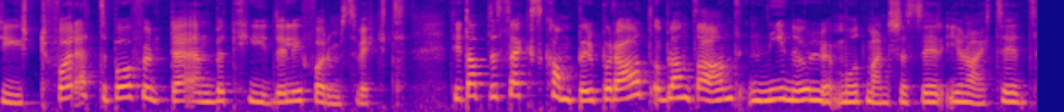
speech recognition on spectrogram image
dyrt, for etterpå fulgte en betydelig formsvikt. De tapte seks kamper på rad, og bl.a. 9-0 mot Manchester United.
